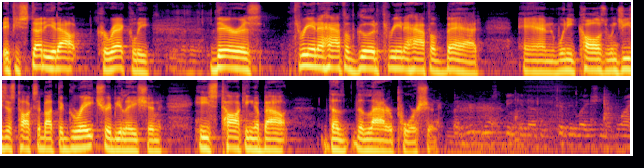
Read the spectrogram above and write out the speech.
if you study it out correctly, there is three and a half of good, three and a half of bad. And when he calls, when Jesus talks about the great tribulation, he's talking about the, the latter portion. But you're, you're speaking of the tribulation of life.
